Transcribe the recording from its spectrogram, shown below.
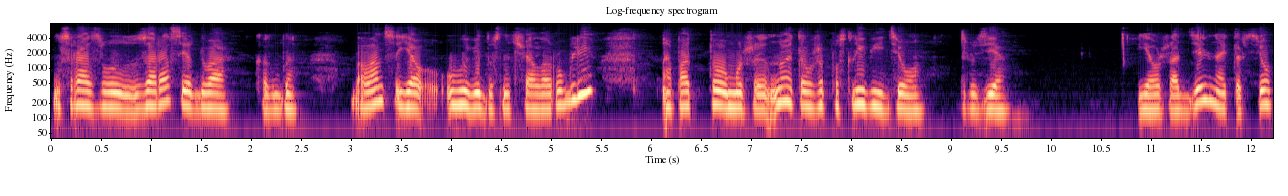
Ну, сразу за раз я два как бы баланса. Я выведу сначала рубли, а потом уже, ну это уже после видео, друзья. Я уже отдельно это все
